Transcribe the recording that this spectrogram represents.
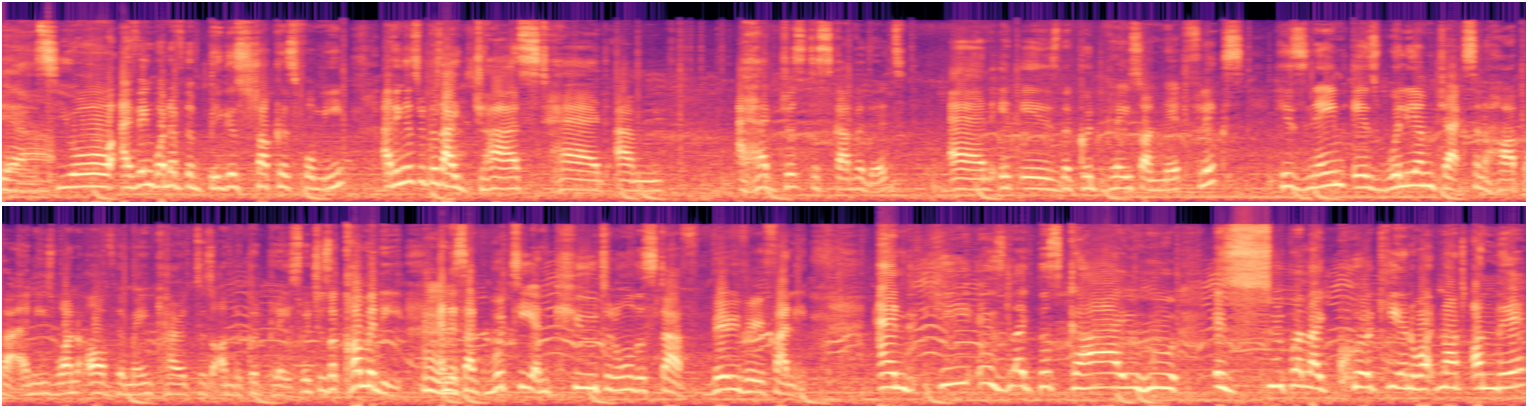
Yes. Your, I think one of the biggest shockers for me, I think it's because I just had, um, I had just discovered it, and it is The Good Place on Netflix. His name is William Jackson Harper, and he's one of the main characters on The Good Place, which is a comedy, and it's like witty and cute and all this stuff. Very, very funny. And he is like this guy who is super like quirky and whatnot on there,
